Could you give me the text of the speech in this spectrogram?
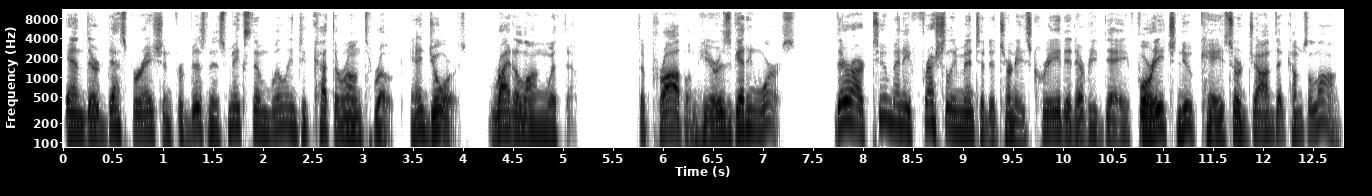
and their desperation for business makes them willing to cut their own throat and yours right along with them. The problem here is getting worse. There are too many freshly minted attorneys created every day for each new case or job that comes along.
